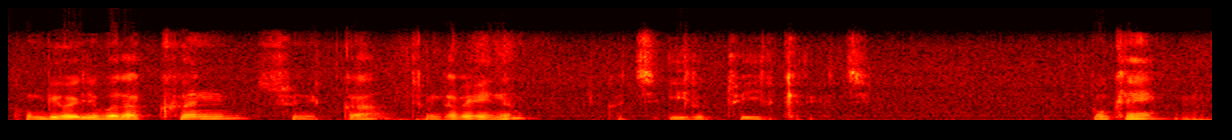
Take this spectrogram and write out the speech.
공비가 1보다 큰 수니까 정답 A는 그렇지 2루트 2 이렇게 되겠지 오케이? 음.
